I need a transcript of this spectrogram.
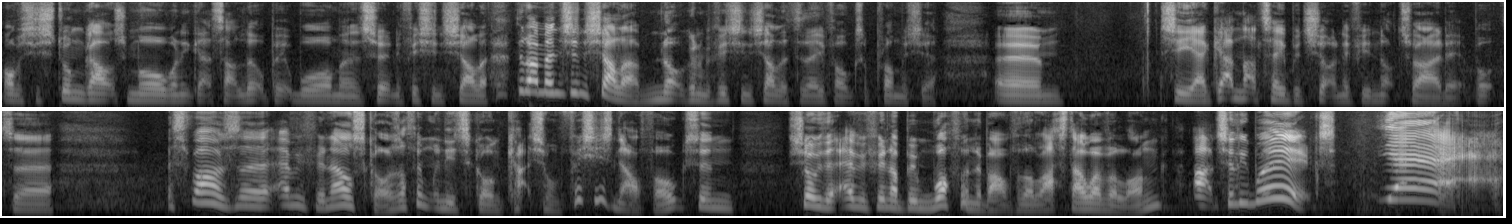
Obviously strung out's more when it gets that little bit warmer and certainly fishing shallow. Did I mention shallow? I'm not going to be fishing shallow today folks I promise you. Um, so yeah getting that tapered shot on if you've not tried it. But uh, as far as uh, everything else goes I think we need to go and catch some fishes now folks and show that everything I've been waffling about for the last however long actually works. Yeah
